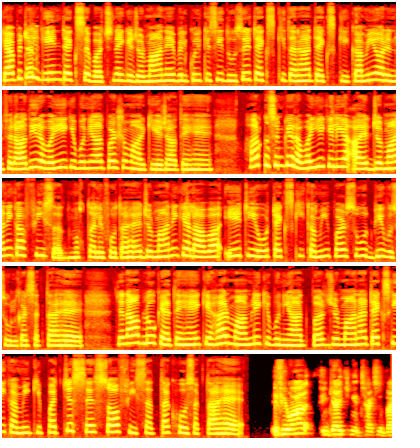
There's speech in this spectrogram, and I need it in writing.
Capital gain tax سے بچنے کے جرمانے بالکل کسی دوسرے ٹیکس کی طرح ٹیکس کی کمی اور انفرادی رویے کی بنیاد پر شمار کیے جاتے ہیں ہر قسم کے رویے کے لیے آئے جرمانے کا فیصد مختلف ہوتا ہے جرمانے کے علاوہ اے ٹی او ٹیکس کی کمی پر سود بھی وصول کر سکتا ہے جناب لوگ کہتے ہیں کہ ہر معاملے کی بنیاد پر جرمانہ ٹیکس کی کمی کی پچیس سے سو فیصد تک ہو سکتا ہے یہ نوٹ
